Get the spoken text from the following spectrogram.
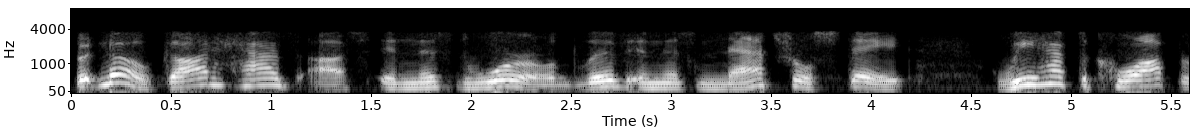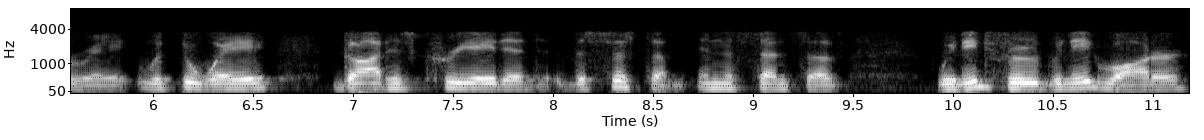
But no, God has us in this world, live in this natural state. We have to cooperate with the way God has created the system in the sense of we need food, we need water,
